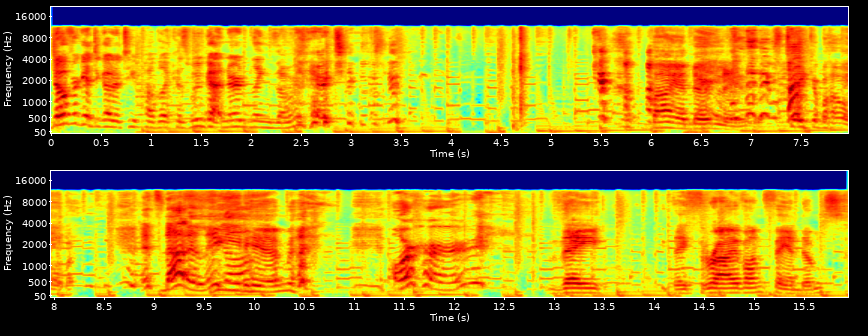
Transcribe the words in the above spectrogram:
Don't forget to go to TeePublic because we've got nerdlings over there too. Buy a nerdling. Take him home. It's not illegal. Feed him. Or her. They they thrive on fandoms.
